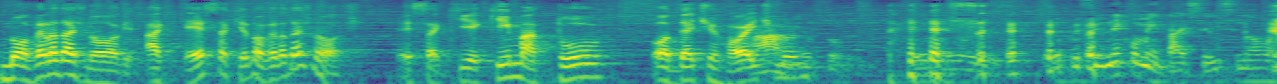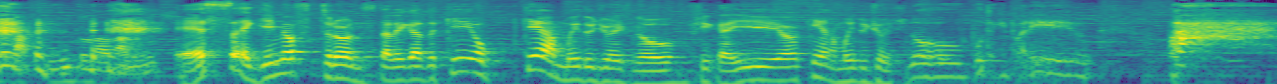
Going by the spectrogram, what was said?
Novela das nove. Essa aqui é novela das nove. Essa aqui é quem matou Odette Reutemann. Ah, eu, eu, eu, prefiro nem comentar isso aí, senão eu vou ficar puto novamente. Essa é Game of Thrones, tá ligado? Quem é, o, quem é a mãe do Jon Snow? Fica aí, ó. Quem é a mãe do Jon Snow? Puta que pariu. Ah!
